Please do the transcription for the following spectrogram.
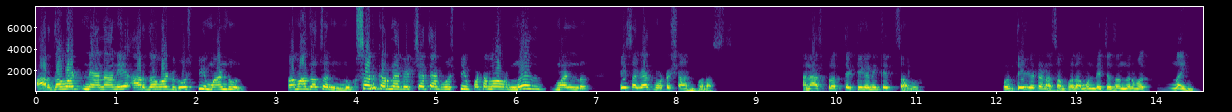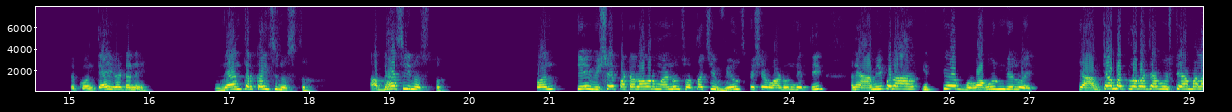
अर्धवट ज्ञानाने अर्धवट गोष्टी मांडून समाजाचं नुकसान करण्यापेक्षा त्या गोष्टी पटलावर न मांडणं हे सगळ्यात मोठं शहाणपण असतं. आणि आज प्रत्येक ठिकाणी तेच चालू आहे. कोणतीही घटना संपदा मुंडेच्या संदर्भात नाही तर कोणत्याही घटने ज्ञान तर काहीच नसतं अभ्यासही नसतो. पण ते विषय पटलावर मांडून स्वतःची व्ह्यूज कसे वाढून देतील? आणि आम्ही पण इतके वाहून गेलोय की आमच्या मतलबाच्या गोष्टी आम्हाला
